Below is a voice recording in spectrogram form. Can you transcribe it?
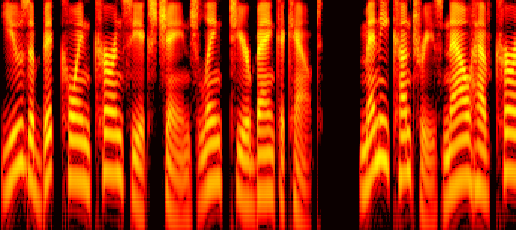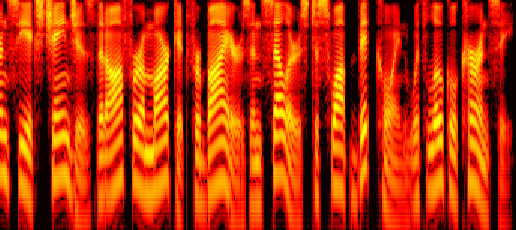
Use a Bitcoin currency exchange linked to your bank account. Many countries now have currency exchanges that offer a market for buyers and sellers to swap Bitcoin with local currency.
